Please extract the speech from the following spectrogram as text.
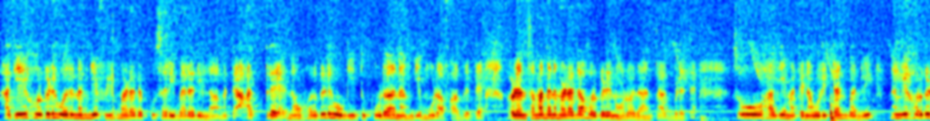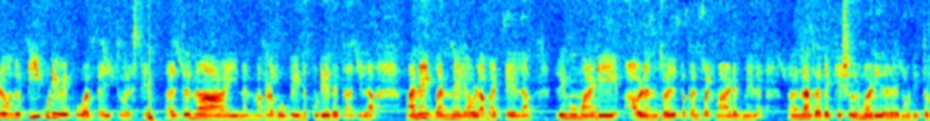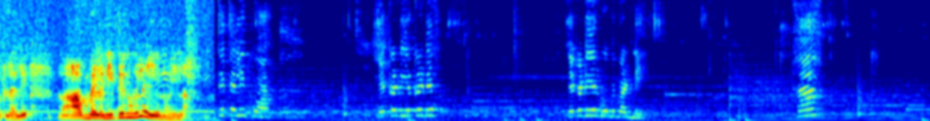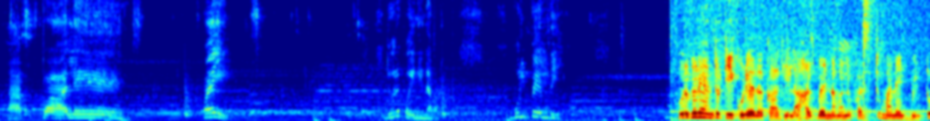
ಹಾಗೆ ಹೊರಗಡೆ ಹೋದರೆ ನನಗೆ ಫೀಡ್ ಮಾಡೋದಕ್ಕೂ ಸರಿ ಬರೋದಿಲ್ಲ. ಮತ್ತು ಆದರೆ ನಾವು ಹೊರಗಡೆ ಹೋಗಿದ್ದು ಕೂಡ ನಮಗೆ ಮೂಡ್ ಆಫ್ ಆಗುತ್ತೆ. ಅವಳನ್ನು ಸಮಾಧಾನ ಮಾಡೋದಾ ಹೊರಗಡೆ ನೋಡೋದಾ ಅಂತ ಆಗಿಬಿಡುತ್ತೆ. ಸೊ ಹಾಗೆ ಮತ್ತೆ ನಾವು ರಿಟರ್ನ್ ಬಂದ್ವಿ. ನನಗೆ ಹೊರಗಡೆ ಒಂದು ಟೀ ಕುಡಿಬೇಕು ಅಂತ ಇತ್ತು ಅಷ್ಟೇ. ಅದನ್ನು ಈ ನನ್ನ ಮಗಳ ಬೊಬ್ಬೆಯಿಂದ ಕುಡಿಯೋದಕ್ಕಾಗಿಲ್ಲ. ಮನೆಗೆ ಬಂದಮೇಲೆ ಅವಳ ಬಟ್ಟೆ ಎಲ್ಲ ರಿಮೂವ್ ಮಾಡಿ, ಅವಳನ್ನು ಸ್ವಲ್ಪ ಕನ್ಫರ್ಟ್ ಮಾಡಿದ್ಮೇಲೆ ನಗೋದಕ್ಕೆ ಶುರು ಮಾಡಿದ್ದಾಳೆ ನೋಡಿ ತೊಟ್ಲಲ್ಲಿ. ಆಮೇಲೆ ನಿದ್ದೆನೂ ಇಲ್ಲ, ಏನೂ ಇಲ್ಲ. ತಲಿಪುವ ಎಕಡೆ ಎಕಡೆ ಎಕಡೆ ಏರ್ ಬೋಬೆ ಬಡ್ನಿ ಹಾ ಒಯ್ ದೂರ ಪೋಯ್ ನೀನವ. ಬುಲ್ಪೇಲ್ದಿ ಹೊರಗಡೆ ಅಂತೂ ಟೀ ಕುಡಿಯೋದಕ್ಕಾಗಿಲ್ಲ. ಹಸ್ಬೆಂಡ್ ನಮ್ಮನ್ನು ಫಸ್ಟ್ ಮನೆಗೆ ಬಿಟ್ಟು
